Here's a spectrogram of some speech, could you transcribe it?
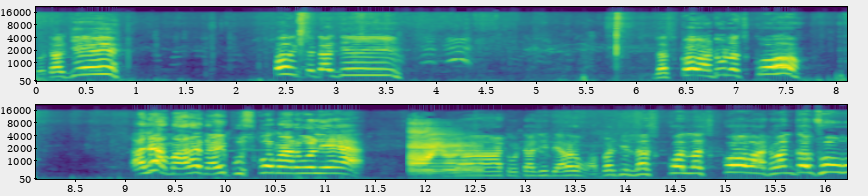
ટોટાજી ઓય ટોટાજી લસકો વાઢું લસકો! અલે મારા નહીં પુષ્કો મારવો લે. ટોટાજી બેરા ખબર છે લસકો લસકો વાઢવાન કહું છું.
